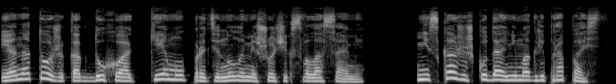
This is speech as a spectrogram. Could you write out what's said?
И она тоже, как духу Аккему, протянула мешочек с волосами. «Не скажешь, куда они могли пропасть?»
